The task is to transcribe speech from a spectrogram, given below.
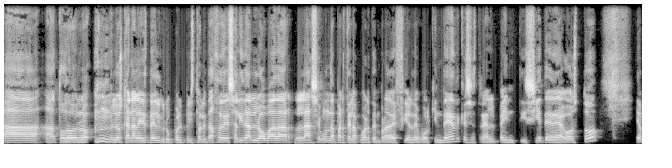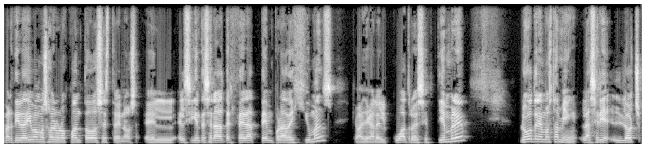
a todos lo, los canales del grupo. El pistoletazo de salida lo va a dar la segunda parte de la cuarta temporada de Fear the Walking Dead, que se estrena el 27 de agosto. Y a partir de ahí vamos a ver unos cuantos estrenos. El, el siguiente será la tercera temporada de Humans, que va a llegar el 4 de septiembre. Luego tenemos también la serie Lodge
